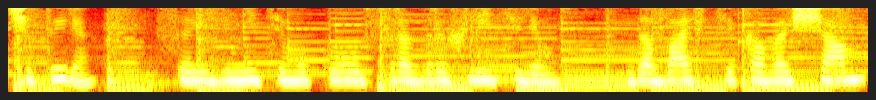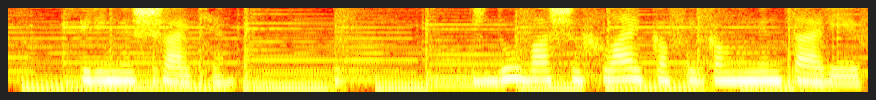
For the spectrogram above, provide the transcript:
4. Соедините муку с разрыхлителем, добавьте к овощам, перемешайте. Жду ваших лайков и комментариев.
